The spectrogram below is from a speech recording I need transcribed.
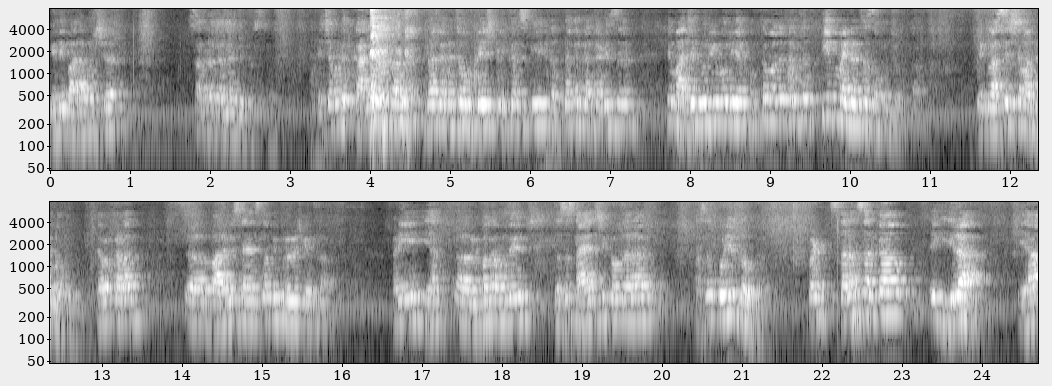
गेली बारा वर्ष साजरा करण्यात येत असतो. याच्यामध्ये कार्यक्रम करण्याचा उद्देश एकच की रत्नाकर गाताडे सर हे माझे गुरुवर या फक्त माझा त्यांचा तीन महिन्यांचा संबंध होता. ते क्लासेसच्या माध्यमातून. तेव्हा काळात बारावी सायन्सला मी प्रवेश घेतला. आणि ह्या विभागामध्ये तसं सायन्स शिकवणारा असं कोणीच नव्हतं. पण सरांसारखा एक हिरा ह्या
